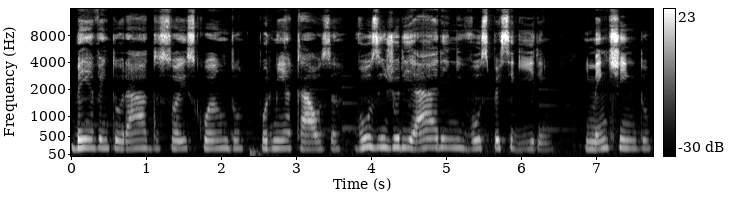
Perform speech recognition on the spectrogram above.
Bem-aventurados sois quando, por minha causa, vos injuriarem e vos perseguirem, e mentindo,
